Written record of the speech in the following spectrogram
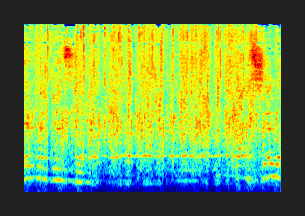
jedno dziecko. Tak trzeba.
